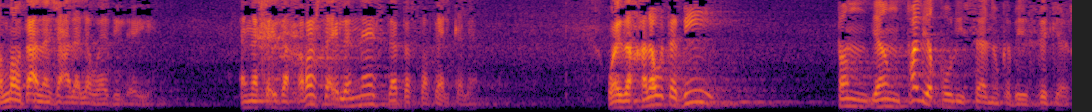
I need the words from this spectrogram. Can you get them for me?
الله تعالى جعل له هذه الآية. أنك إذا خرجت إلى الناس لا تستطيع الكلام. وإذا خلوت بي ينطلق لسانك بالذكر.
